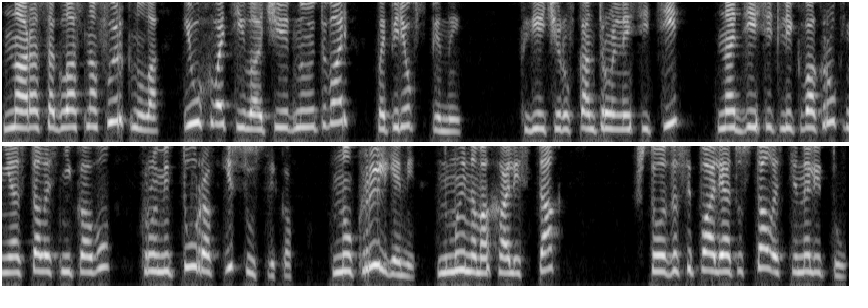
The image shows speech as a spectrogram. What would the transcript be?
Нара согласно фыркнула и ухватила очередную тварь поперек спины. К вечеру в контрольной сети на десять лик вокруг не осталось никого, кроме туров и сусликов. Но крыльями мы намахались так, что засыпали от усталости на лету.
